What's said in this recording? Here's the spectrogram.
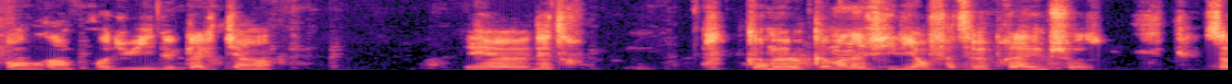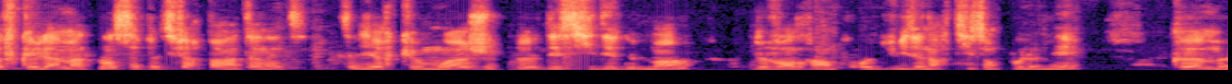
vendre un produit de quelqu'un et euh, d'être comme, comme un affilié en fait. C'est à peu près la même chose. Sauf que là, maintenant, ça peut se faire par Internet. C'est-à-dire que moi, je peux décider demain de vendre un produit d'un artisan polonais, comme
